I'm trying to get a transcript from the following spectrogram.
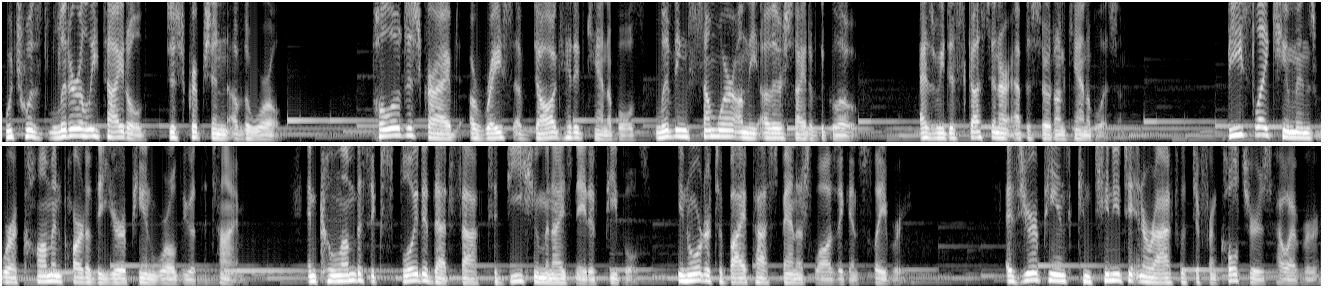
which was literally titled Description of the World. Polo described a race of dog headed cannibals living somewhere on the other side of the globe, as we discussed in our episode on cannibalism. Beasts like humans were a common part of the European worldview at the time, and Columbus exploited that fact to dehumanize native peoples in order to bypass Spanish laws against slavery. As Europeans continued to interact with different cultures, however,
